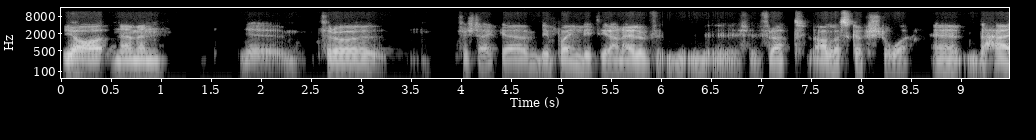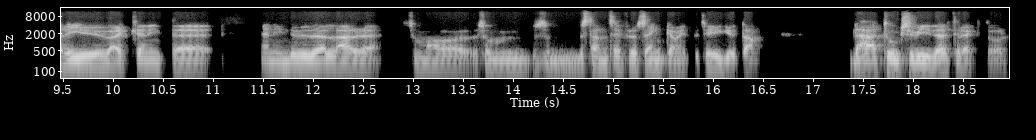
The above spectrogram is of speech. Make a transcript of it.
Ja, nej men eh, för att förstärka din poäng lite grann, eller för att alla ska förstå. Eh, det här är ju verkligen inte en individuell lärare som har som bestämt sig för att sänka mitt betyg, utan det här togs ju vidare till rektor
